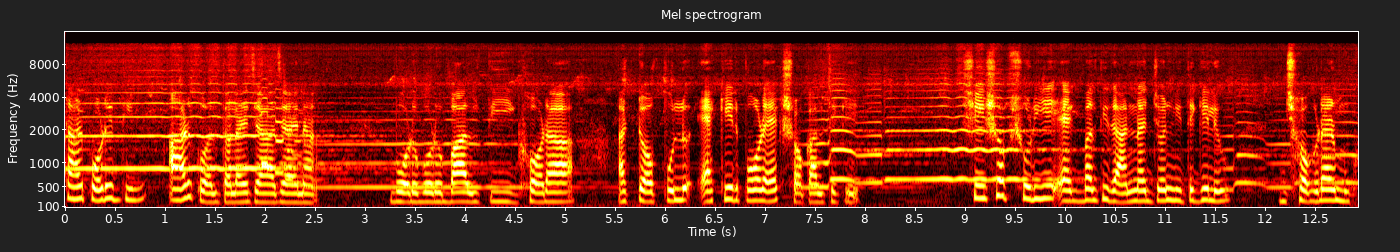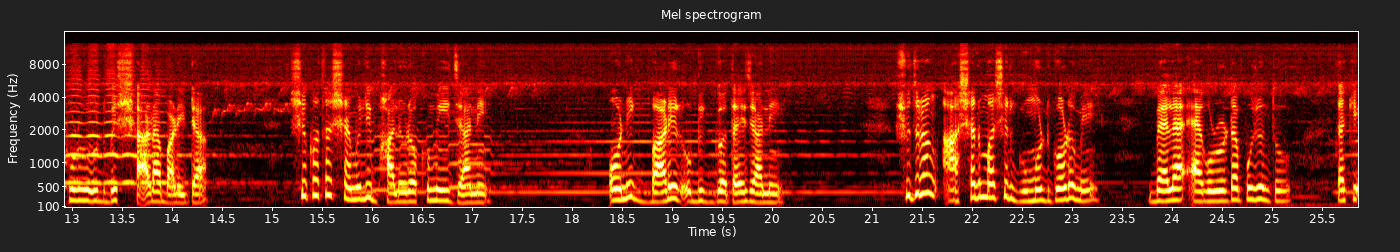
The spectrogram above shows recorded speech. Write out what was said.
তারপরের দিন আর কলতলায় যাওয়া যায় না। বড় বড় বালতি, ঘড়া আর টপ পড়ল একের পর এক সকাল থেকে। সেই সব সরিয়ে এক বালতি রান্নার জল নিতে গেলেও ঝগড়ার মুখর হয়ে উঠবে সারা বাড়িটা। সে কথা শ্যামিলি ভালো রকমেই জানে। অনেক বারের অভিজ্ঞতায় জানে। সুতরাং আষাঢ় মাসের গুমট গরমে বেলা এগারোটা পর্যন্ত তাকে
